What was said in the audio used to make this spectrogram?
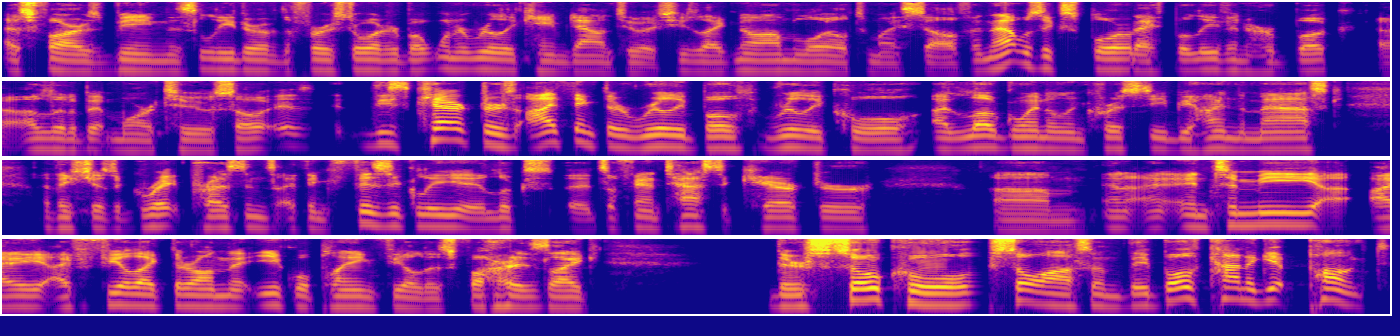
as far as being this leader of the first order, but when it really came down to it, she's like, "No, I'm loyal to myself," and that was explored, I believe, in her book uh, a little bit more too. So it, these characters, I think they're really both really cool. I love Gwendoline Christie behind the mask. I think she has a great presence. I think physically, it looks it's a fantastic character. Um, and and to me, I I feel like they're on the equal playing field as far as like they're so cool, so awesome. They both kind of get punked.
